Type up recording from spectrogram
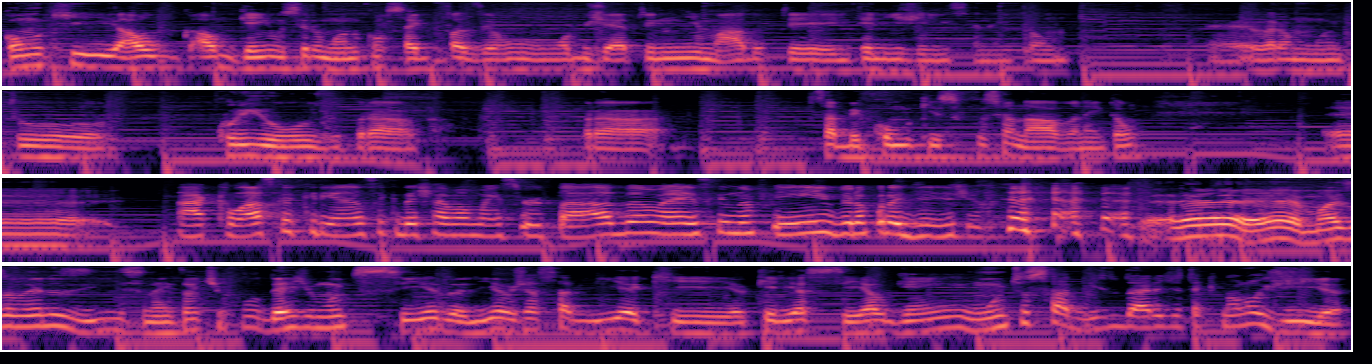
Como que alguém, um ser humano, consegue fazer um objeto inanimado ter inteligência, né? Então, é, eu era muito curioso para saber como que isso funcionava, né? Então, é, a clássica criança que deixava a mãe surtada, mas que no fim virou prodígio. é, é, mais ou menos isso, né? Então, tipo, desde muito cedo ali eu já sabia que eu queria ser alguém muito sabido da área de tecnologia,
